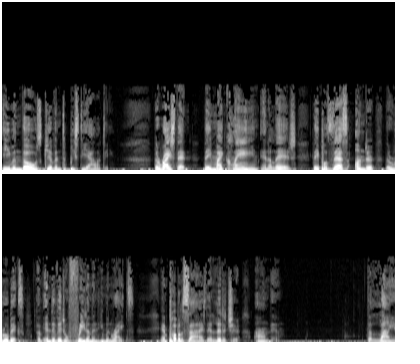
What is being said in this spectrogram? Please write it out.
even those given to bestiality? The rights that they might claim and allege they possess under the rubrics of individual freedom and human rights and publicize their literature on them. The lion,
